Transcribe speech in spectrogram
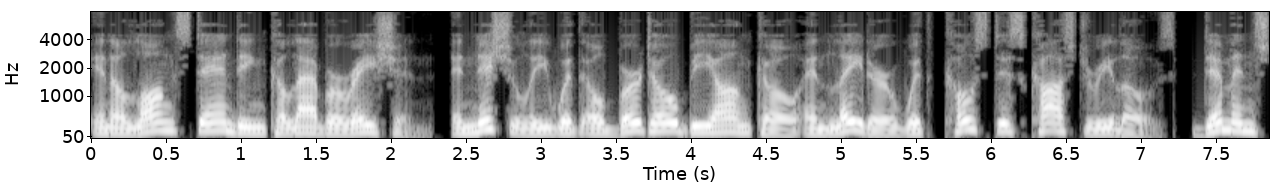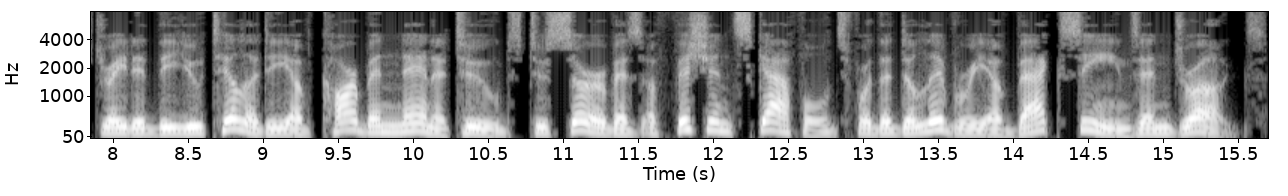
in a long-standing collaboration, initially with Alberto Bianco and later with Kostas Kostarelos, demonstrated the utility of carbon nanotubes to serve as efficient scaffolds for the delivery of vaccines and drugs.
